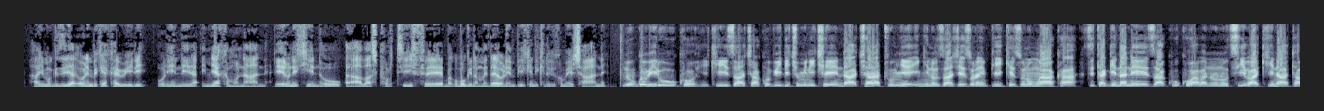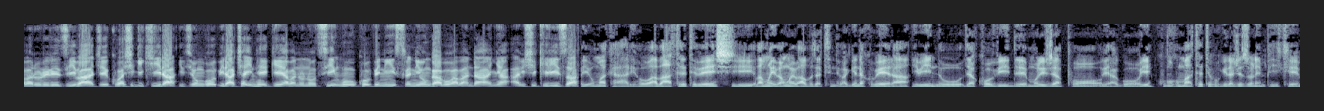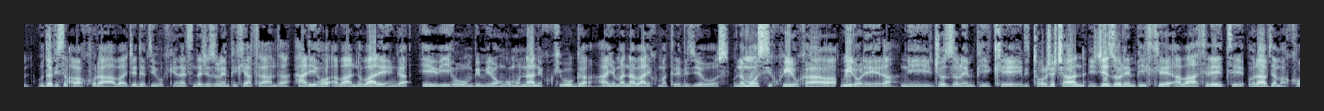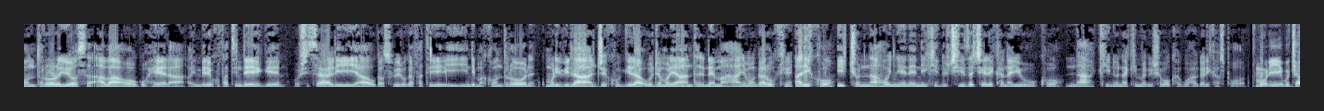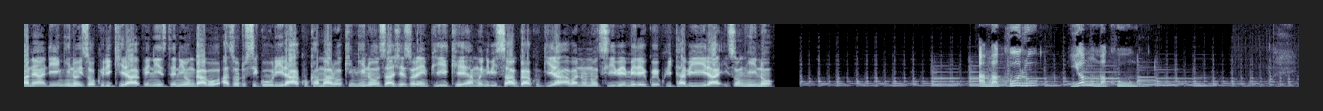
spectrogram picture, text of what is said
hanyuma mugizi ya Olympic ya kabiri urindira imyaka munane rero n'ikintu kintu eh, aba sportife bagobogira medali Olympic ni gikomeye cyane nubwo biruko ikiza cya covid cumi 19 cyaratumye inkino za jezo Olympique z'uno mwaka zitagenda neza kuko abanonotsi bakina atabarorerezi baje kubashyigikira ivyo ngo biraca intege abanonotsi nkuko Niyo Niyongabo abandanya abishikiriza uyu mwaka hariho abatlete benshi bamwe bamwe bavuze ati ntibagenda kubera ibintu bya covid covid muri Japo biragoye kuko ku matete kugira Jeux Olympique udafise abakoraba je ndavyibuka igena itsinda Jeux Olympique Atlanta hariho abantu barenga ibihumbi mirongo umunani ku kibuga hanyuma n'abari ku mateleviziyo bose uno munsi kwiruka wirorera ni Jeux Olympique zitoroshe cane ni Jeux Olympique abatlete uravye amakontororo yose abaho guhera imbere yo gufata indege ushitse hariya ugasubira ugafata iyindi makontorore muri village kugira uje muri antre guverinoma hanyuma ugaruke ariko icyo naho nyene ni ikintu ciza cerekana yuko nta kintu na kimwe gishoboka guhagarika siporo muri bucana yandi inkino izokurikira Veniste Niyongabo azodusigurira ku kamaro k'inkino za Jezo Olympique hamwe n'ibisabwa kugira abanonotsi bemererwe kwitabira izo nkino amakuru yo mu makungu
